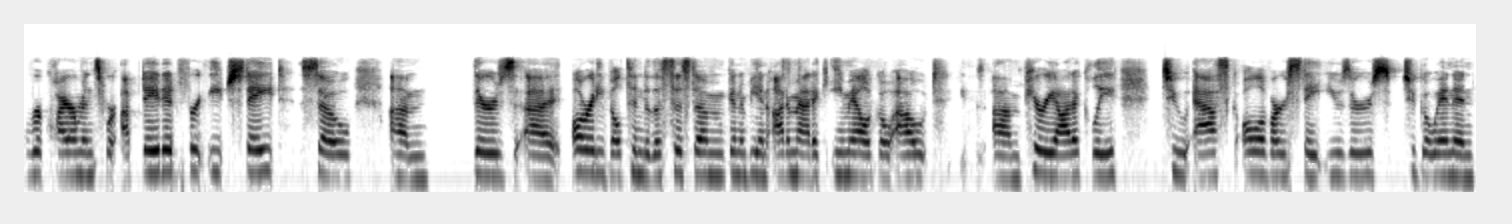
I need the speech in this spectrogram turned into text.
requirements were updated for each state. So um, there's uh, already built into the system going to be an automatic email go out um, periodically to ask all of our state users to go in and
